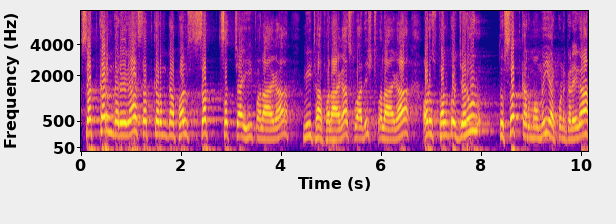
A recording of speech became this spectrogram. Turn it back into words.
सत्कर्म करेगा, सत्कर्म का फल सत सच्चा ही फल आएगा मीठा फल आएगा स्वादिष्ट फल आएगा और उस फल को ज़रूर तो सत्कर्मों में ही अर्पण करेगा।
